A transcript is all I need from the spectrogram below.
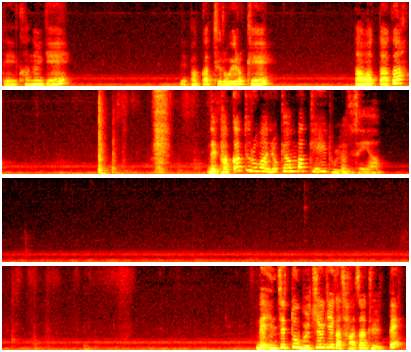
네, 가늘게 네, 바깥으로 이렇게 나왔다가 네, 바깥으로만 이렇게 한 바퀴 돌려주세요. 네, 이제 또 물줄기가 잦아들 때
